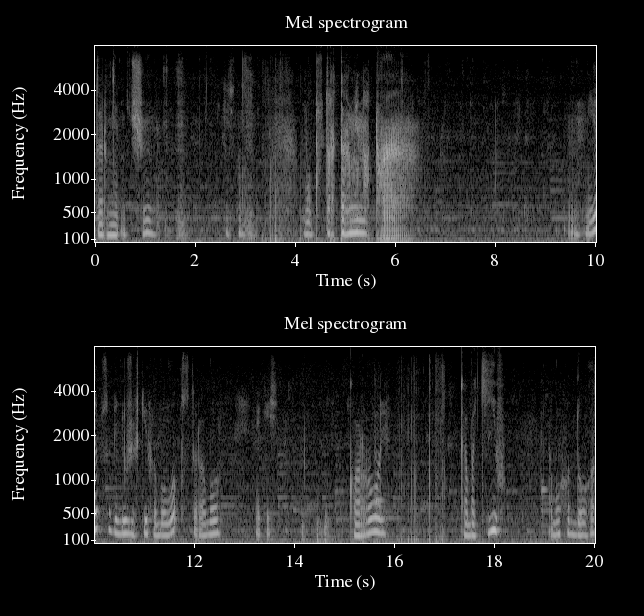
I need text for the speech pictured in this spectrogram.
Термін. Чи? Лобстер Термінатор. Я б собі дуже хотів або лобстер, або якийсь король кабаків або хот-дога.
